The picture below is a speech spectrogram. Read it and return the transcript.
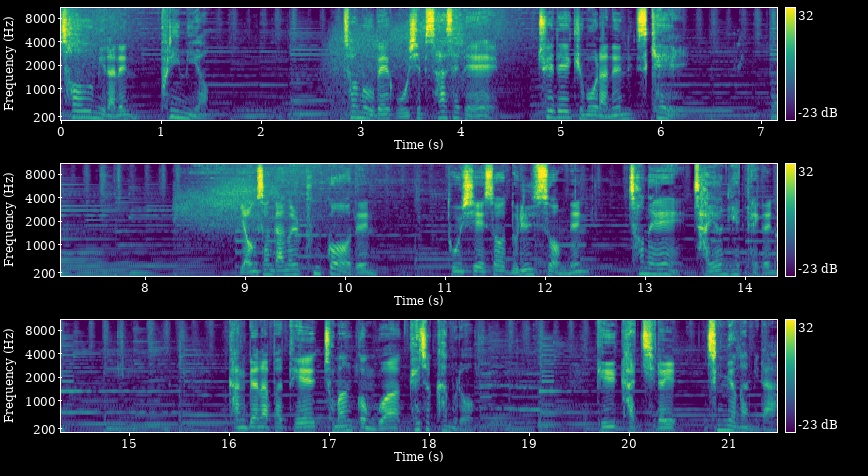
처음이라는 프리미엄. 1554세대의 최대 규모라는 스케일. 영산강을 품고 얻은 도시에서 누릴 수 없는 천혜의 자연 혜택은 강변 아파트의 조망권과 쾌적함으로 그 가치를 증명합니다.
